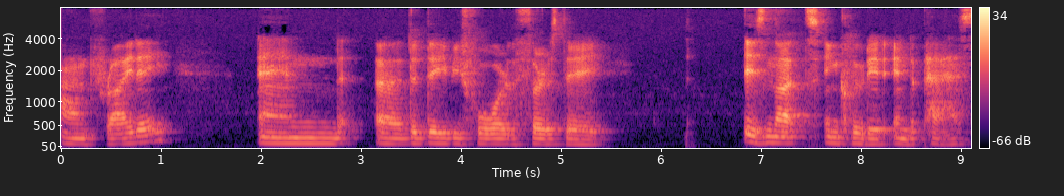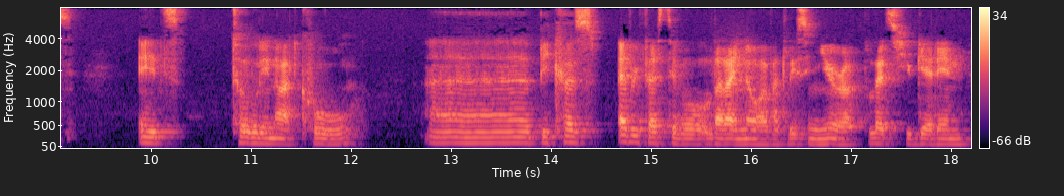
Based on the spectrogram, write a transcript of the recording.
on Friday and uh, the day before the Thursday is not included in the pass. It's totally not cool uh, because every festival that I know of, at least in Europe, lets you get in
